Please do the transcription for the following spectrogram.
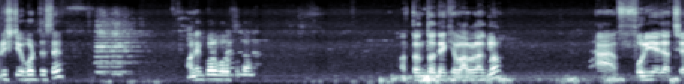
বৃষ্টিও পড়তেছে। অনেক বড় বড় ফুটা। অত্যন্ত দেখে ভালো লাগল। হ্যাঁ ফুরিয়ে যাচ্ছে,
